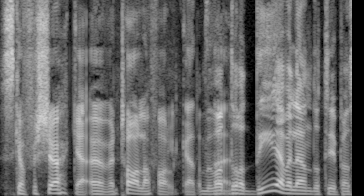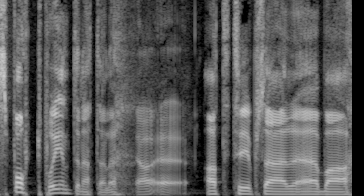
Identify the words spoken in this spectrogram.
ska försöka övertala folk att... Men vadå, det är väl ändå typ en sport på internet eller? Ja, ja, ja. Att typ så här, eh, bara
